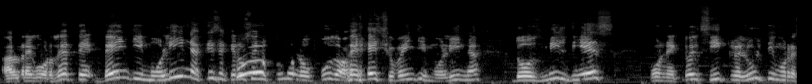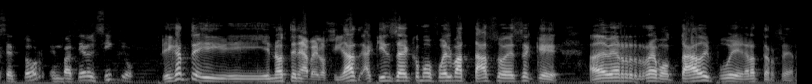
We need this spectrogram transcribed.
al regordete Benji Molina, que dice que no sé uh. cómo lo pudo haber hecho Benji Molina. 2010 conectó el ciclo, el último receptor en batear el ciclo. Fíjate, y, no tenía velocidad. ¿A quién sabe cómo fue el batazo ese que ha de haber rebotado y pudo llegar a tercera?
